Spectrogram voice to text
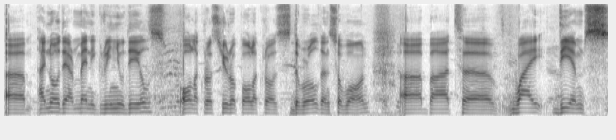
Um, I know there are many Green New Deals all across Europe, all across the world and so on, uh, but why DiEM's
